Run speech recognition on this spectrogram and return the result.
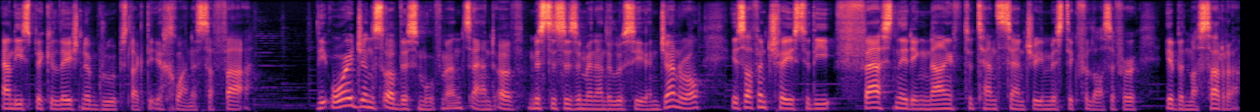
and the speculation of groups like the Ikhwan al-Safa. The origins of this movement, and of mysticism in Andalusia in general, is often traced to the fascinating 9th to 10th century mystic philosopher Ibn Masarra.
